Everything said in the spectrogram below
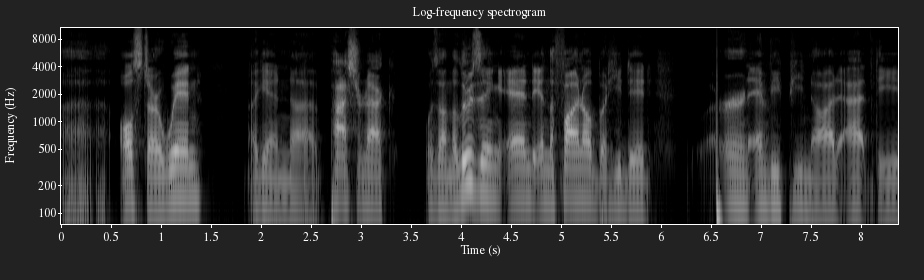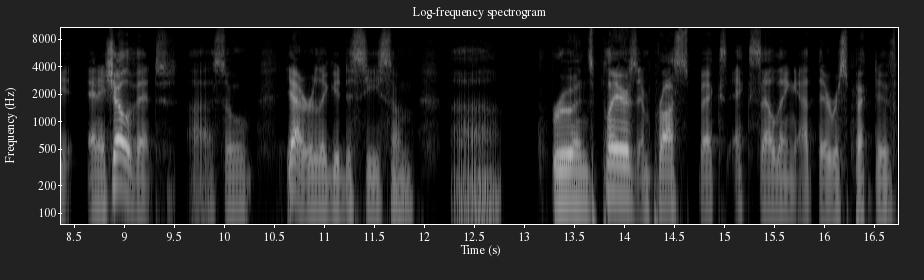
uh, All-Star win. Again, uh, Pastrnak was on the losing end in the final, but he did earn MVP nod at the NHL event. Uh, so yeah, really good to see some uh, Bruins players and prospects excelling at their respective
